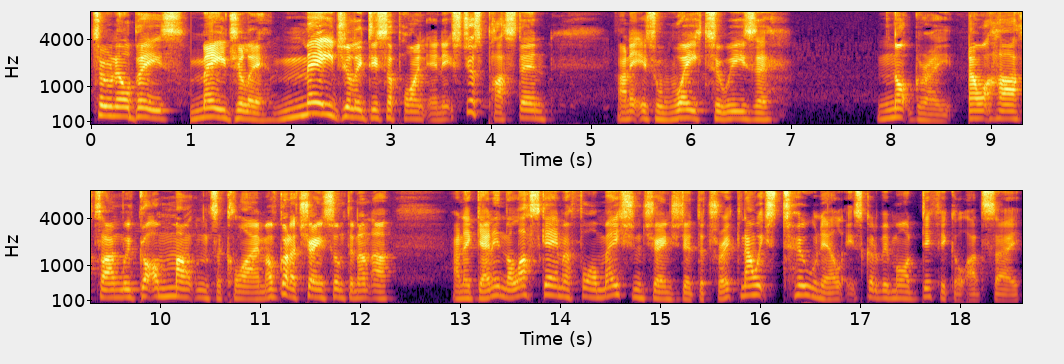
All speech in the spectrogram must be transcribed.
2-0 Bees. Majorly, majorly disappointing. It's just passed in. And it is way too easy. Not great. Now at half-time, we've got a mountain to climb. I've got to change something, haven't I? And again, in the last game, a formation change did the trick. Now it's 2-0. It's going to be more difficult, I'd say.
